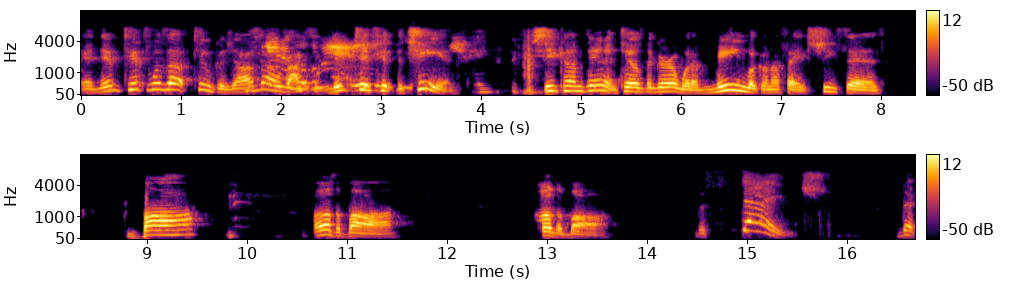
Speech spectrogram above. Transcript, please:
And them tits was up too, because y'all know Roxy, them tits hit the chin. She comes in and tells the girl with a mean look on her face. She says, bar, other bar, other bar, the stage, the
